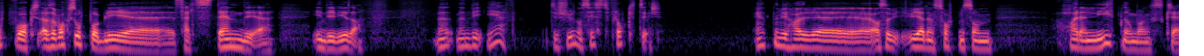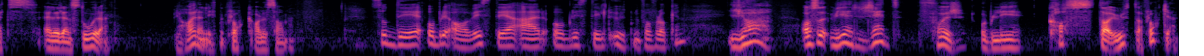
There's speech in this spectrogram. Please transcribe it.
oppvokse, altså vokse opp og bli eh, selvstendige individer. Men, men vi er til sjuende og sist flokkdyr. Enten vi har eh, Altså, vi er den sorten som har en liten omgangskrets, eller en stor en. Vi har en liten flokk, alle sammen. Så det å bli avvist, det er å bli stilt utenfor flokken? Ja, altså, vi er redd for å bli kasta ut av flokken.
